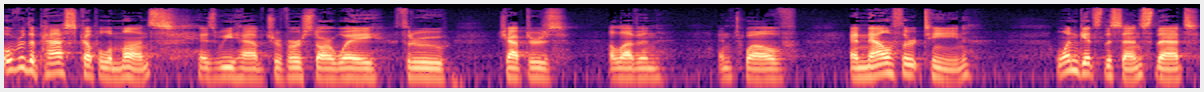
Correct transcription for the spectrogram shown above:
over the past couple of months, as we have traversed our way through chapters 11 and 12, and now 13, one gets the sense that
